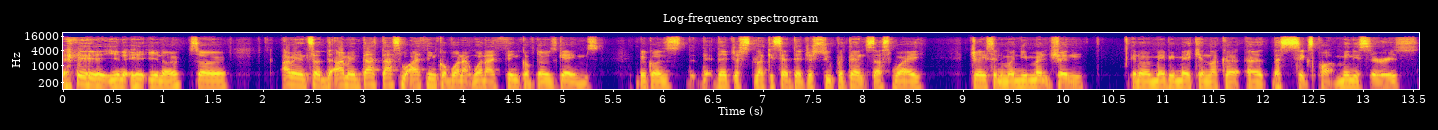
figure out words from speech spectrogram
you know, you know. So I mean, so I mean that that's what I think of when I when I think of those games because they're just like you said, they're just super dense. That's why, Jason, when you mention, you know, maybe making like a, a, a six part miniseries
